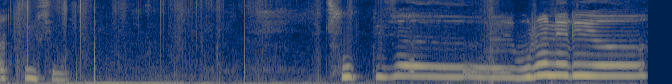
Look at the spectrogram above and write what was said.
attım seni. Çok güzel. Bura nereye ya?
